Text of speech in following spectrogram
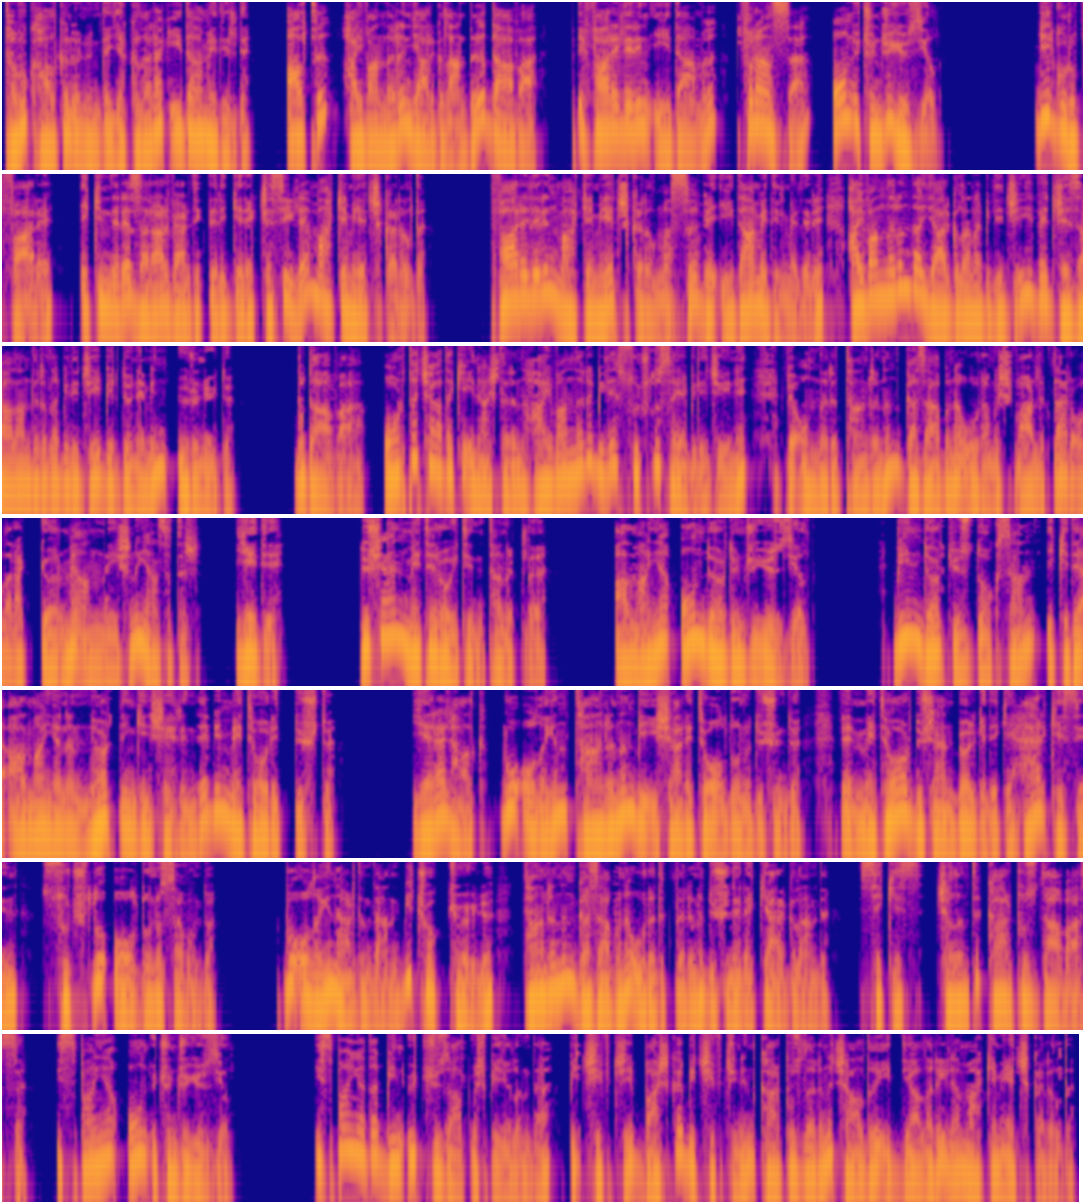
Tavuk halkın önünde yakılarak idam edildi. 6. Hayvanların yargılandığı dava. E, farelerin idamı Fransa 13. yüzyıl. Bir grup fare ekinlere zarar verdikleri gerekçesiyle mahkemeye çıkarıldı. Farelerin mahkemeye çıkarılması ve idam edilmeleri hayvanların da yargılanabileceği ve cezalandırılabileceği bir dönemin ürünüydü. Bu dava, Orta Çağ'daki inançların hayvanları bile suçlu sayabileceğini ve onları Tanrı'nın gazabına uğramış varlıklar olarak görme anlayışını yansıtır. 7. Düşen meteoroidin tanıklığı. Almanya 14. yüzyıl. 1492'de Almanya'nın Nördlingen şehrinde bir meteorit düştü. Yerel halk bu olayın Tanrı'nın bir işareti olduğunu düşündü ve meteor düşen bölgedeki herkesin suçlu olduğunu savundu. Bu olayın ardından birçok köylü Tanrı'nın gazabına uğradıklarını düşünerek yargılandı. 8. Çalıntı Karpuz Davası İspanya 13. yüzyıl İspanya'da 1361 yılında bir çiftçi başka bir çiftçinin karpuzlarını çaldığı iddialarıyla mahkemeye çıkarıldı.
